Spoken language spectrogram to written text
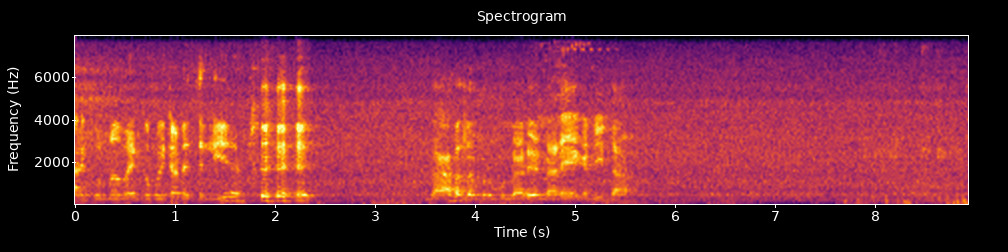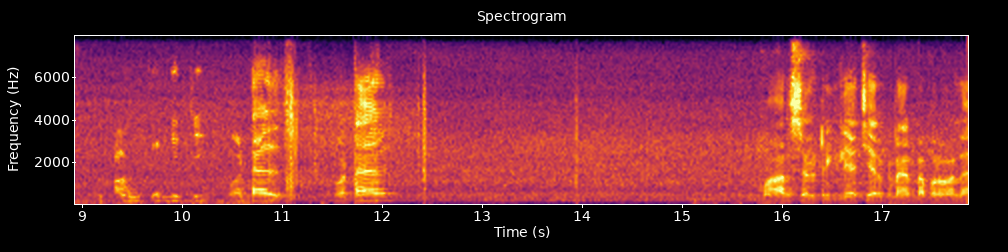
எனக்கு ஒன்றும் எங்கே போயிட்டானே தெரியல நாலு நம்பர் முன்னாடியே நடைய கட்டிட்டான். அவனுக்கு தெரிஞ்சிச்சு. ஹோட்டல் ஹோட்டல் மார்ஸ் எலக்ட்ரிக்லையாச்சும் இறக்குனாருன்னா பரவாயில்ல.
